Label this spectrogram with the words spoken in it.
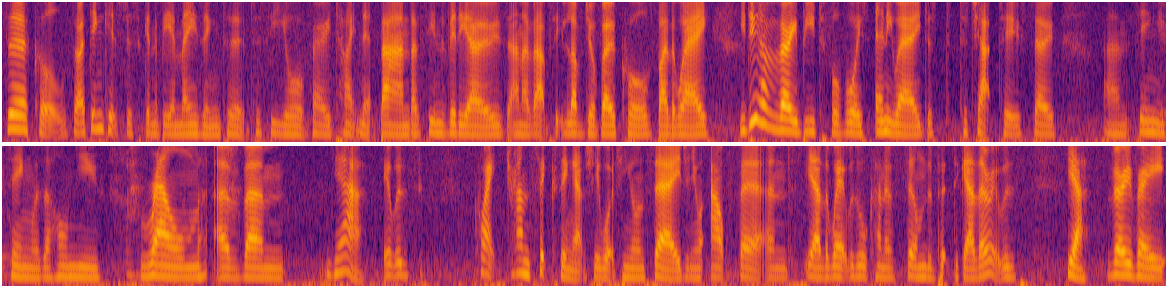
circle. So I think it's just going to be amazing to, to see your very tight knit band. I've seen the videos and I've absolutely loved your vocals, by the way. You do have a very beautiful voice anyway, just to chat to. So um, seeing you. you. sing was a whole new realm of, um, yeah, it was quite transfixing actually watching you on stage and your outfit and yeah, the way it was all kind of filmed and put together. It was, yeah, very, very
